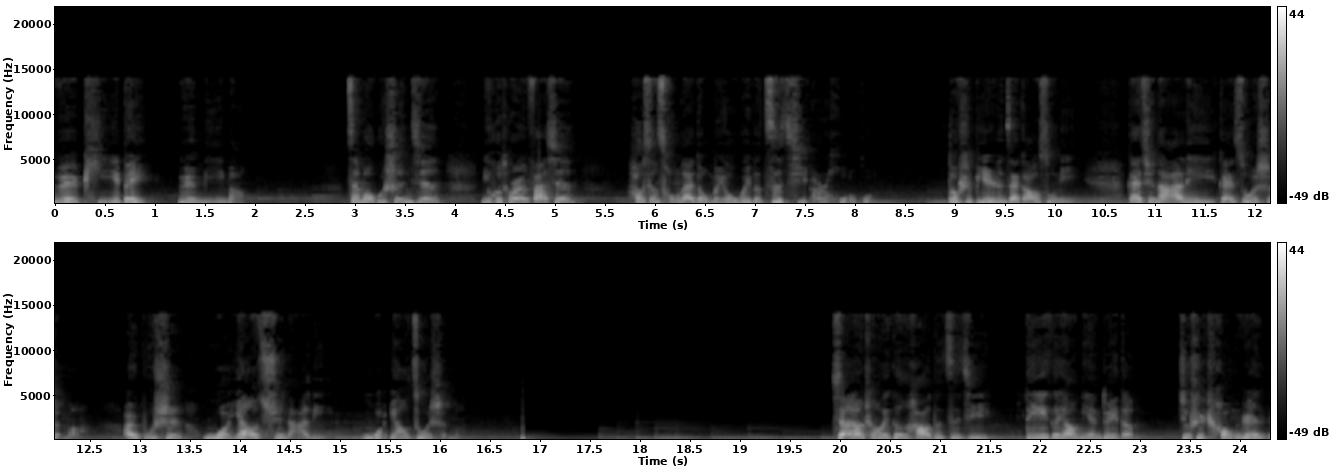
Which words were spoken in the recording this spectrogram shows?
越疲惫，越迷茫。在某个瞬间，你会突然发现，好像从来都没有为了自己而活过，都是别人在告诉你该去哪里，该做什么。而不是我要去哪里，我要做什么。想要成为更好的自己，第一个要面对的，就是承认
